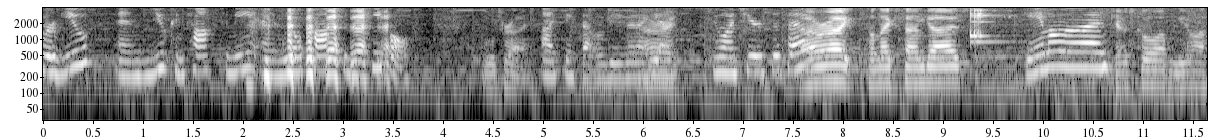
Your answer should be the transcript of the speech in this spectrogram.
the review, and you can talk to me, and we'll talk to the people. We'll try. I think that would be a good All idea. right. You want to cheers this out? All right. Till next time, guys. Game on! Couch co-op and game on.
